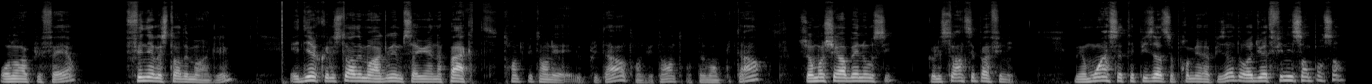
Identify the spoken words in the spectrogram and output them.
on aura pu faire, finir l'histoire de Meraglim, et dire que l'histoire de Meraglim, ça a eu un impact 38 ans plus tard, 38 ans, 39 ans plus tard, sur Moshe Rabbeinu aussi, que l'histoire ne s'est pas finie. Mais au moins cet épisode, ce premier épisode, aurait dû être fini 100%.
